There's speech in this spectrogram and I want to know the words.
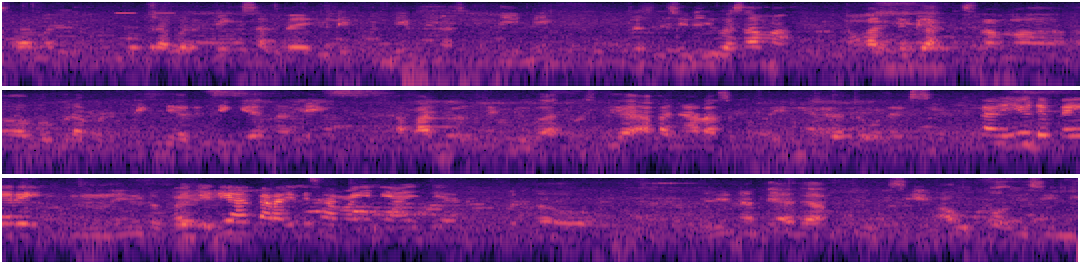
selama beberapa detik sampai kedip-kedip nah seperti ini. Terus di sini juga sama, akan juga selama eh, beberapa detik dia detik ya nanti akan kedip juga terus dia akan nyala seperti ini sudah terkoneksi. Kan ini udah pairing. Hmm, ini udah Oh, baik. jadi antara ini sama ini aja. Betul. Jadi nanti ada fungsi auto di sini.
